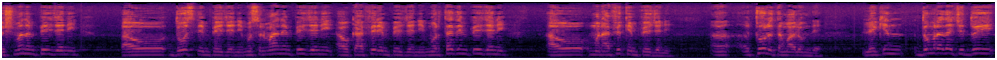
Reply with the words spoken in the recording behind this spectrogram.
دشمن هم پېژني او دوست هم پېژني، مسلمان هم پېژني او کافر هم پېژني، مرتد هم پېژني او منافق هم پېژني، ټولو ته معلوم دی، لیکن دومره ده چې دوی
